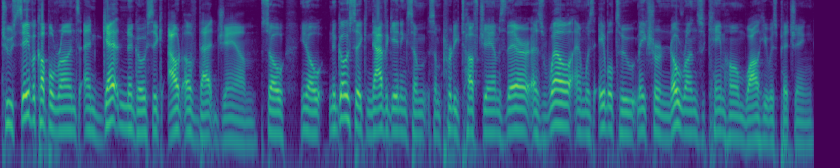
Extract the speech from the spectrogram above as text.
to save a couple runs and get Nogosek out of that jam. So, you know, Nogosek navigating some some pretty tough jams there as well and was able to make sure no runs came home while he was pitching.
